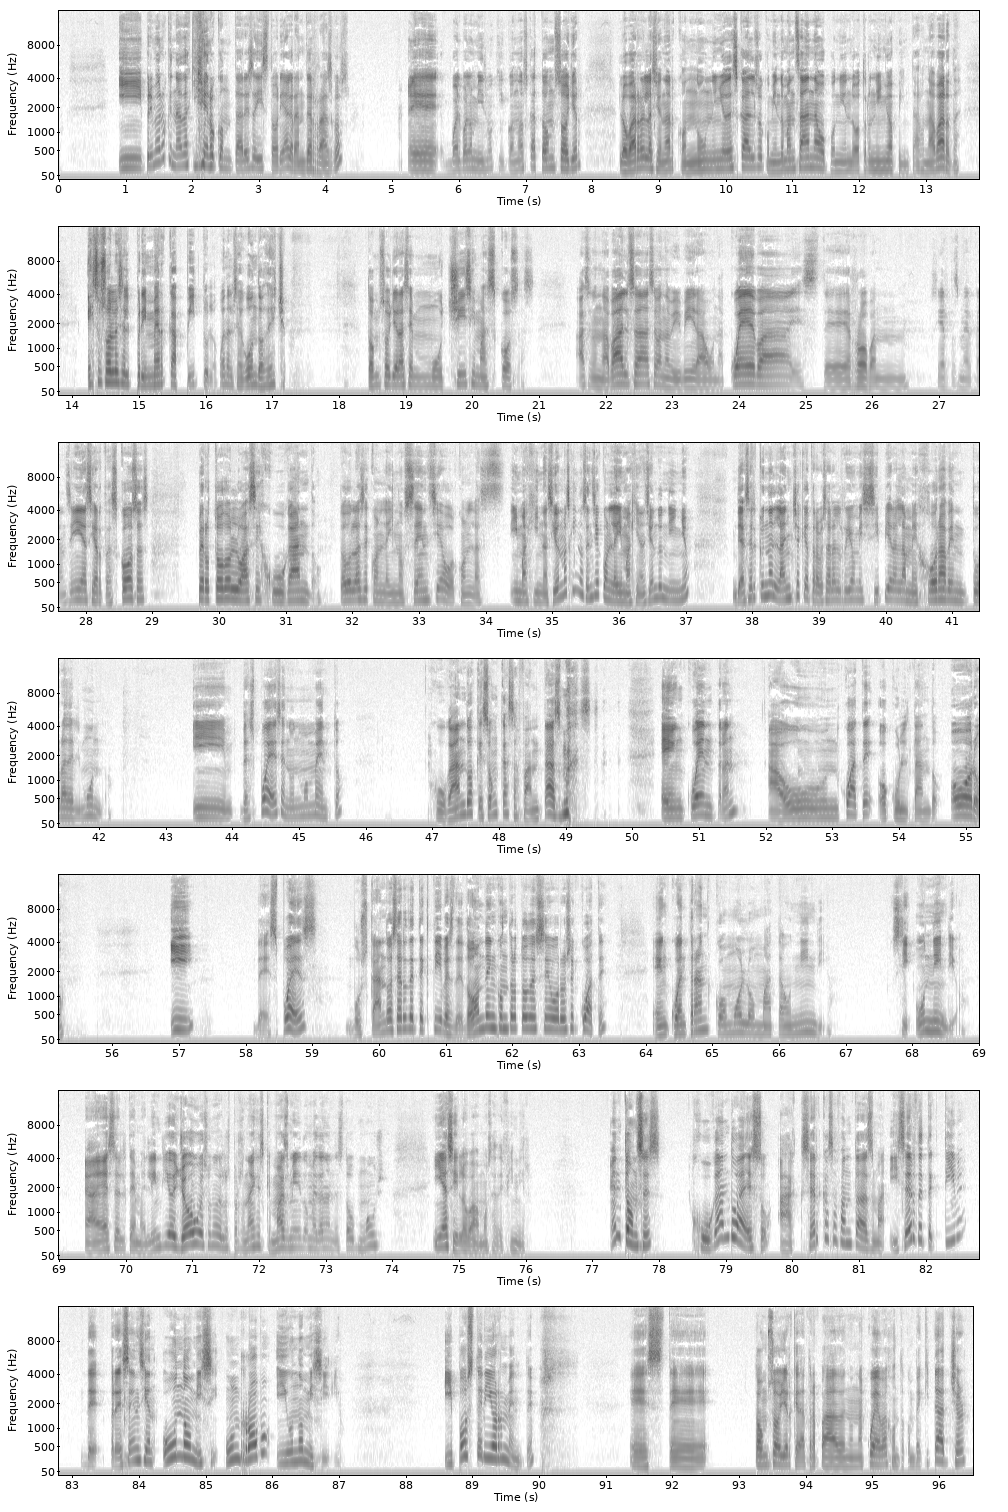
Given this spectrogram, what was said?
Y primero que nada quiero contar esa historia a grandes rasgos. Eh, vuelvo a lo mismo, quien conozca a Tom Sawyer lo va a relacionar con un niño descalzo comiendo manzana o poniendo a otro niño a pintar una barda. Eso solo es el primer capítulo, bueno, el segundo de hecho. Tom Sawyer hace muchísimas cosas. Hacen una balsa, se van a vivir a una cueva, este, roban ciertas mercancías, ciertas cosas, pero todo lo hace jugando, todo lo hace con la inocencia o con las imaginación, más que inocencia, con la imaginación de un niño, de hacer que una lancha que atravesara el río Mississippi era la mejor aventura del mundo. Y después, en un momento, jugando a que son cazafantasmas, encuentran a un cuate ocultando oro. Y después, buscando ser detectives de dónde encontró todo ese oro ese cuate, encuentran cómo lo mata un indio. Sí, un indio. Ah, es el tema. El indio Joe es uno de los personajes que más miedo me dan en stop motion. Y así lo vamos a definir. Entonces, jugando a eso, a ser cazafantasma y ser detective, de, presencian un, un robo y un homicidio. Y posteriormente, este, Tom Sawyer queda atrapado en una cueva junto con Becky Thatcher.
